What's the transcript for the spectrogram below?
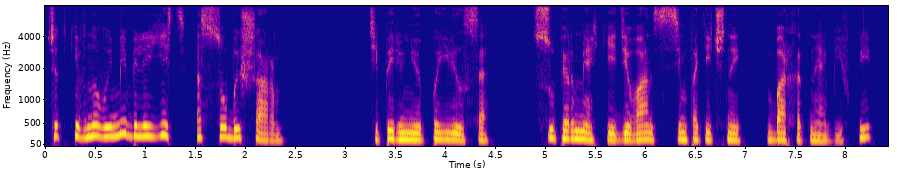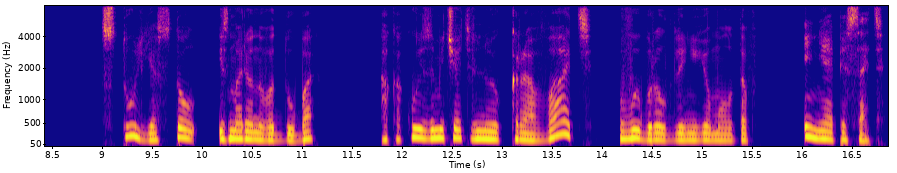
Все-таки в новой мебели есть особый шарм. Теперь у нее появился супермягкий диван с симпатичной бархатной обивкой, стулья, стол из мореного дуба, а какую замечательную кровать выбрал для нее Молотов, и не описать.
